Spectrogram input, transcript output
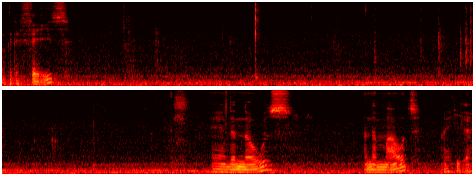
Look at the face and the nose and the mouth right here.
